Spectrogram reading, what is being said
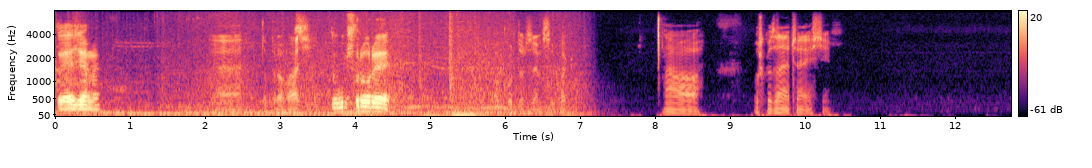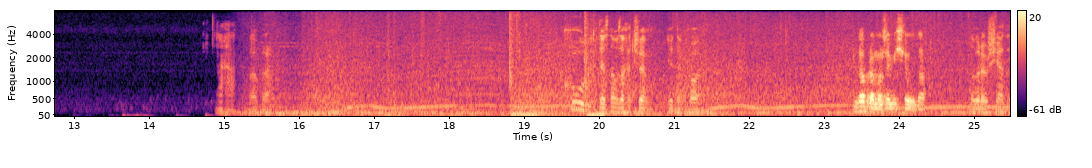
To jedziemy. Eee, to prowadź. Dłuż rury. O kurde, użyłem słupek. O, uszkodzone części. Aha, dobra. Kurde, znowu zahaczyłem jednym kołem. Dobra, może mi się uda. Dobra, już jadę.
